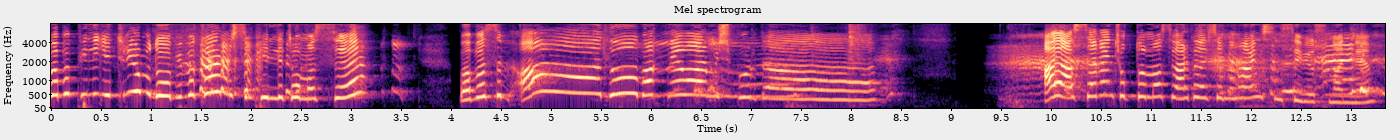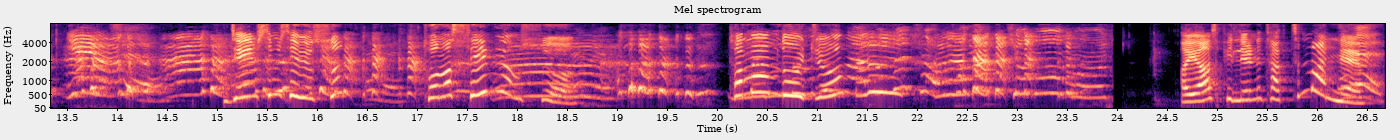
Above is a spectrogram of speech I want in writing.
baba pili getiriyor mu Doğu? Bir bakar mısın pilli Thomas'ı? Babası aa Doğu bak ne varmış burada. Ayaz sen en çok Thomas ve arkadaşlarından hangisini seviyorsun? Yenti. James'i mi seviyorsun? Evet. Thomas sevmiyor musun? Tamam Doğucuğum. Ayaz pillerini taktın mı annem? Evet.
